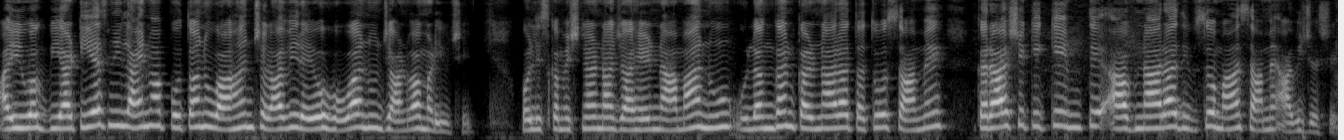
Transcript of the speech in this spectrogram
આ યુવક બીઆરટીએસની લાઇનમાં પોતાનું વાહન ચલાવી રહ્યો હોવાનું જાણવા મળ્યું છે. પોલીસ કમિશનરના જાહેરનામાનું ઉલ્લંઘન કરનારા તત્વો સામે કરાશે કે કેમ તે આવનારા દિવસોમાં સામે આવી જશે.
